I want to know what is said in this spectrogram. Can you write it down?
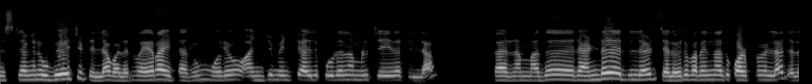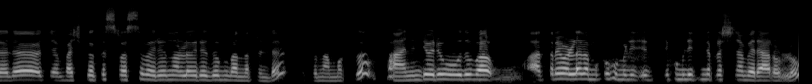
മിസ്റ്റ് അങ്ങനെ ഉപയോഗിച്ചിട്ടില്ല. വളരെ റയർ ആയിട്ട്. അതും ഒരു അഞ്ച് മിനിറ്റ് അതിൽ കൂടുതൽ നമ്മൾ ചെയ്തിട്ടില്ല. കാരണം അത് രണ്ട് ചിലവർ പറയുന്നത് അത് കുഴപ്പമില്ല. ചിലർ പശുക്കൾക്ക് സ്ട്രെസ് വരും എന്നുള്ള ഒരു ഇതും വന്നിട്ടുണ്ട്. അപ്പൊ നമുക്ക് ഫാനിന്റെ ഒരു ഇത് അത്രയുള്ള നമുക്ക് ഹ്യൂമിഡിറ്റി ഹ്യൂമിഡിറ്റിന്റെ പ്രശ്നം വരാറുള്ളൂ.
